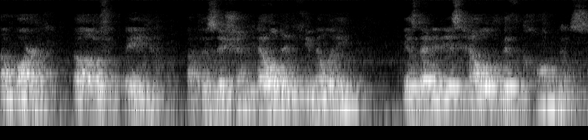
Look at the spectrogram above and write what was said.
A mark of a, a position held in humility is that it is held with calmness.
